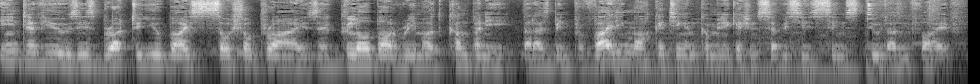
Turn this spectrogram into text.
Interviews is brought to you by Social Prize, a global remote company that has been providing marketing and communication services since 2005.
